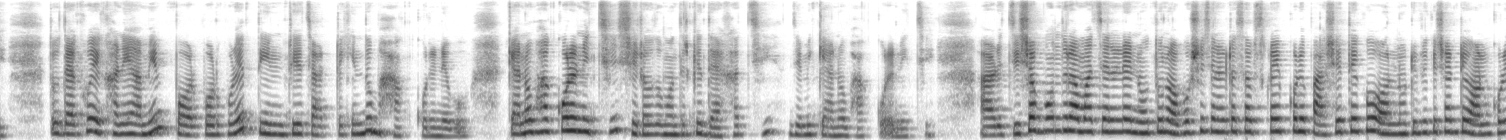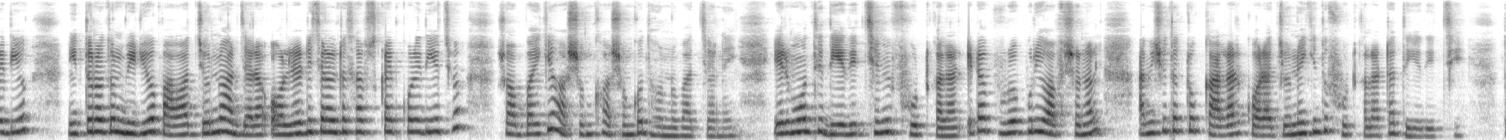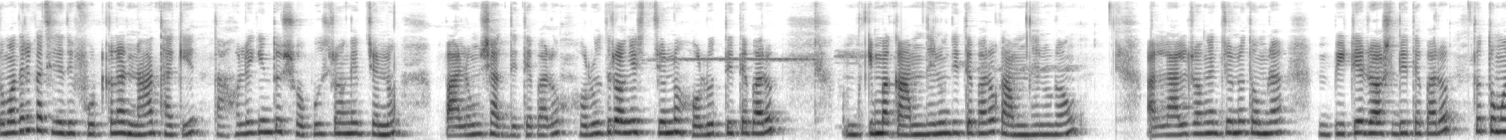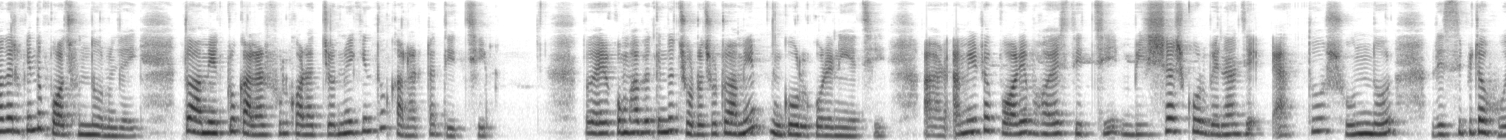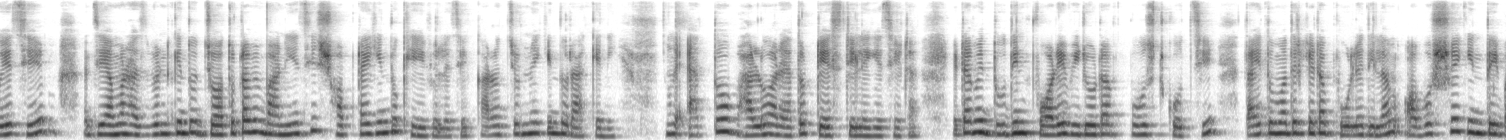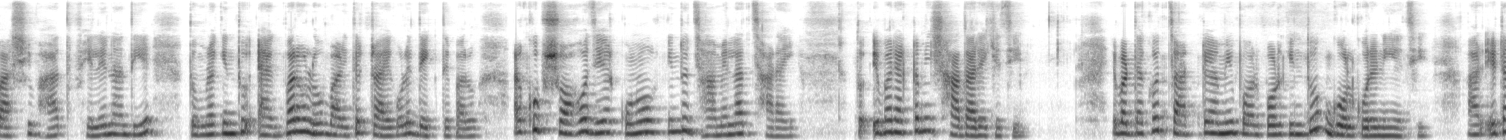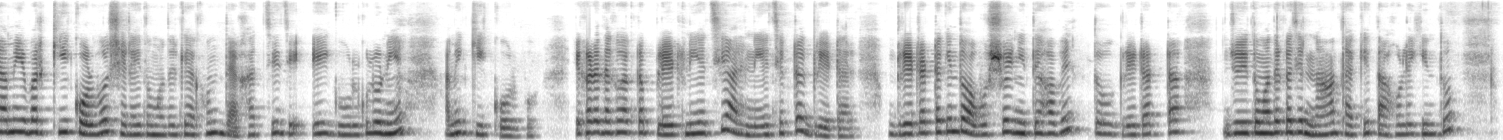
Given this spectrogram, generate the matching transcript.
তো দেখো, এখানে আমি পরপর করে তিনটে, চারটে কিন্তু ভাগ করে নেব। কেন ভাগ করে নিচ্ছি সেটাও তোমাদেরকে দেখাচ্ছি যে আমি কেন ভাগ করে নিচ্ছি। আর যেসব বন্ধুরা আমার চ্যানেলে নতুন, অবশ্যই চ্যানেলটা সাবস্ক্রাইব করে পাশে থেকেও অল নোটিফিকেশানটি অন করে দিও। নিত্য নতুন ভিডিও পাওয়ার জন্য। আর যারা অলরেডি চ্যানেলটা সাবস্ক্রাইব করে দিয়েছ। সবাইকে অসংখ্য অসংখ্য ধন্যবাদ জানাই। এর মধ্যে দিয়ে দিচ্ছি আমি ফুড কালার এটা পুরোপুরি অপশনাল আমি শুধু একটু কালার করার জন্যই কিন্তু ফুড কালারটা দিয়ে দিচ্ছি। তোমাদের কাছে যদি ফুড কালার না থাকে, তাহলে কিন্তু সবুজ রঙের জন্য পালং শাক দিতে পারো, হলুদ রঙের জন্য হলুদ দিতে পারো কিংবা কামধেনু দিতে পারো, কামধেনু রঙ আর লাল রঙের জন্য তোমরা বিটের রস দিতে পারো। তো তোমাদের কিন্তু পছন্দ অনুযায়ী। তো আমি একটু কালারফুল করার জন্যই কিন্তু কালারটা দিচ্ছি। তো এরকমভাবে কিন্তু ছোট ছোট আমি গোল করে নিয়েছি। আর আমি এটা পরে ভয়েস দিচ্ছি, বিশ্বাস করবে না যে এত সুন্দর রেসিপিটা হয়েছে যে আমার হাজব্যান্ড কিন্তু যতটা আমি বানিয়েছি সবটাই কিন্তু খেয়ে ফেলেছে, কারোর জন্যই কিন্তু রাখেনি। মানে এত ভালো আর এত টেস্টি লেগেছে এটা। এটা আমি দুদিন পরে ভিডিওটা পোস্ট করছি, তাই তোমাদেরকে এটা বলে দিলাম। অবশ্যই কিন্তু এই বাসি ভাত ফেলে না দিয়ে তোমরা কিন্তু একবার হলেও বাড়িতে ট্রাই করে দেখতে পারো। আর খুব সহজে কোনো কিন্তু ঝামেলা ছাড়াই। তো এবার একটা আমি সাদা রেখেছি। এবার দেখো চারটে আমি পরপর কিন্তু গোল করে নিয়েছি। আর এটা আমি এবার কি করব সেটাই তোমাদেরকে এখন দেখাচ্ছি যে এই গোলগুলো নিয়ে আমি কি করব। এখানে দেখো একটা প্লেট নিয়েছি আর নিয়েছি একটা গ্রেটার। গ্রেটারটা কিন্তু অবশ্যই নিতে হবে। তো গ্রেটারটা যদি তোমাদের কাছে না থাকে তাহলে কিন্তু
